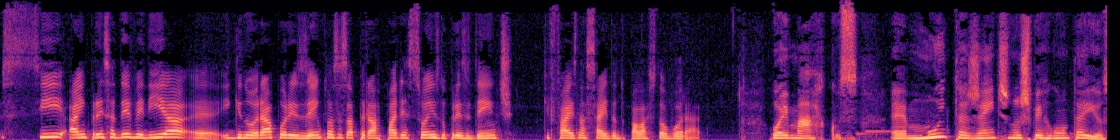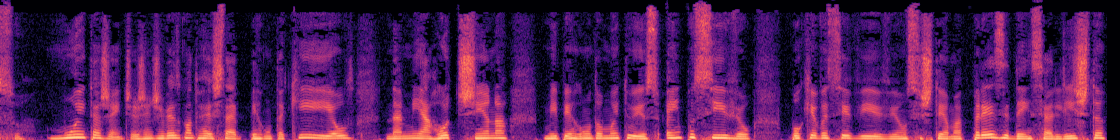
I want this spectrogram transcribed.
se a imprensa deveria é, ignorar, por exemplo, essas aparições do presidente que faz na saída do Palácio da Alvorada. Oi, Marcos. É, muita gente nos pergunta isso. Muita gente. A gente de vez em quando recebe pergunta aqui e eu, na minha rotina, me perguntam muito isso. É impossível, porque você vive um sistema presidencialista.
